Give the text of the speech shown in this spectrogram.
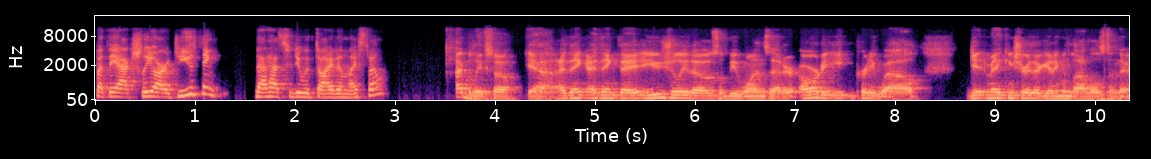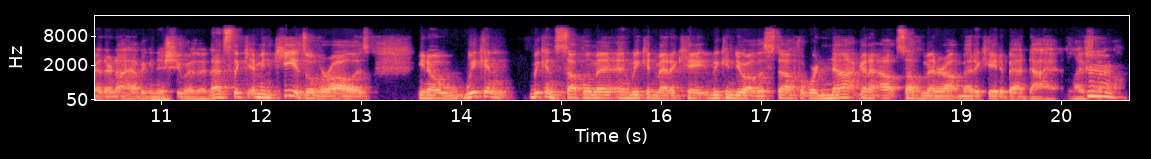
but they actually are do you think that has to do with diet and lifestyle? I believe so. Yeah, I think I think they usually those will be ones that are already eating pretty well, get making sure they're getting in levels and they're they're not having an issue with it. That's the I mean, key is overall is you know we can we can supplement and we can medicate we can do all this stuff but we're not going to out supplement or out medicate a bad diet and lifestyle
